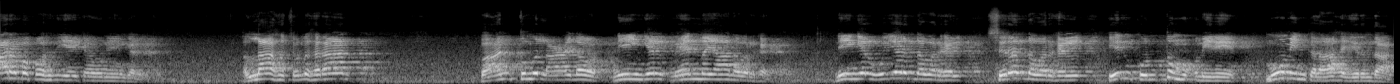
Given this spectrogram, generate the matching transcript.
ஆரம்ப பகுதியை கவனியுங்கள். அல்லாஹ் சொல்லுகிறான் வான்துமுல் ஆயிலோன் நீங்கள் மேன்மையானவர்கள். நீங்கள் உயர்ந்தவர்கள் சிறந்தவர்கள். இன் குண்டு மூமினேன். மூமின்களாக இருந்தால்.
